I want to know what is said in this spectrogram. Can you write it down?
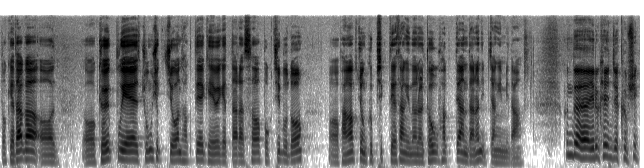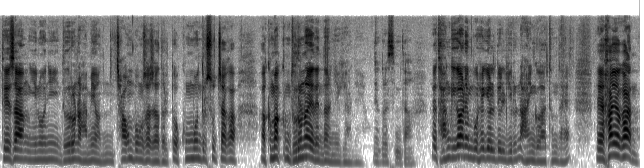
또 게다가 어, 어, 교육부의 중식 지원 확대 계획에 따라서 복지부도 어, 방학 중 급식 대상 인원을 더욱 확대한다는 입장입니다. 근데 이렇게 이제 급식 대상 인원이 늘어나면 자원봉사자들 또 공무원들 숫자가 아, 그만큼 늘어나야 된다는 얘기 아니에요. 네, 그렇습니다. 단기간에 뭐 해결될 일은 아닌 것 같은데 예, 하여간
